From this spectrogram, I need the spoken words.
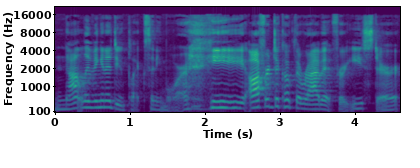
Not Living in a Duplex Anymore. He offered to cook the rabbit for Easter,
